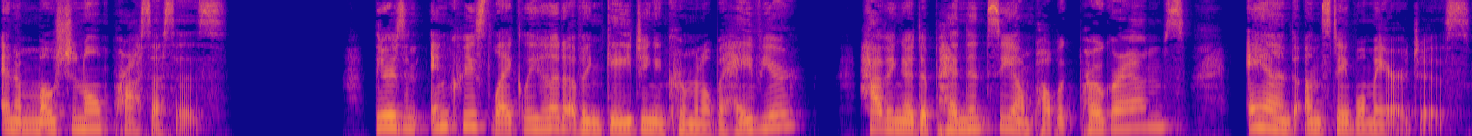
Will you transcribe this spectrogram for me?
and emotional processes. There is an increased likelihood of engaging in criminal behavior, having a dependency on public programs, and unstable marriages.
